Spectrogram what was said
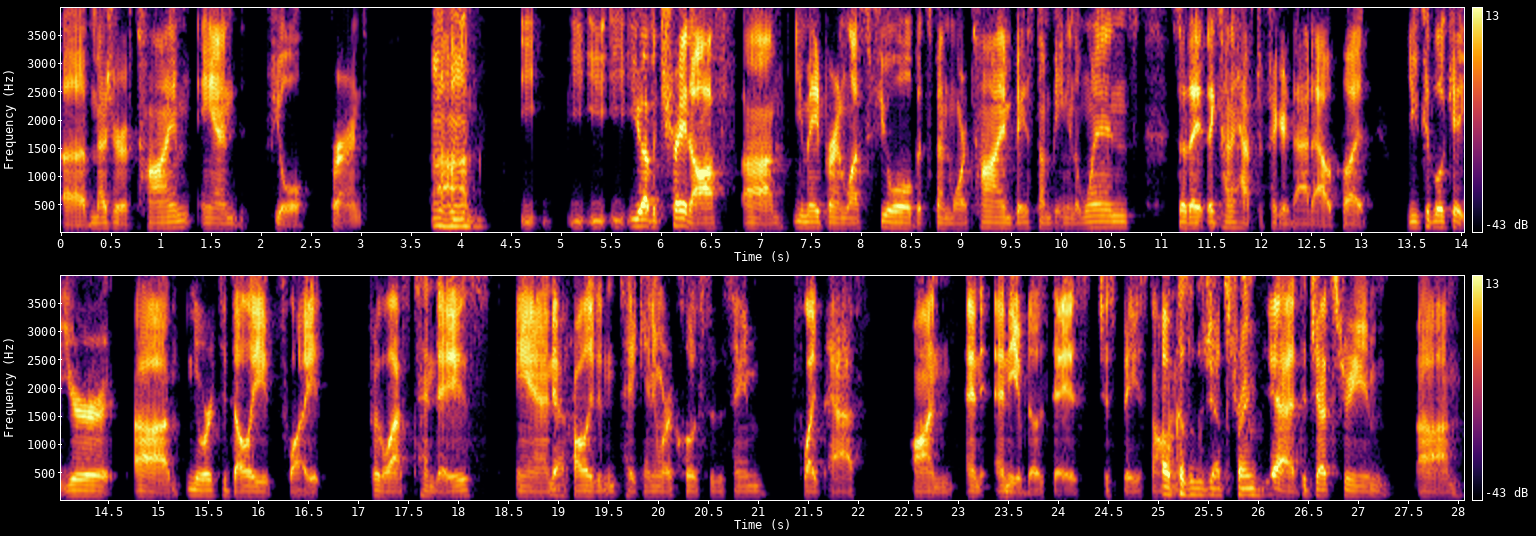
a measure of time and fuel burned mm-hmm. um, you, you, have a trade off. Um, you may burn less fuel, but spend more time based on being in the winds. So they, they kind of have to figure that out. But you could look at your uh, Newark to Delhi flight for the last 10 days, and yeah. it probably didn't take anywhere close to the same flight path on any, any of those days, just based on. Oh, because of the jet stream? Yeah, the jet stream. Um,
